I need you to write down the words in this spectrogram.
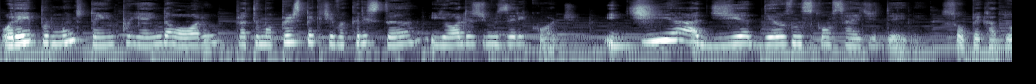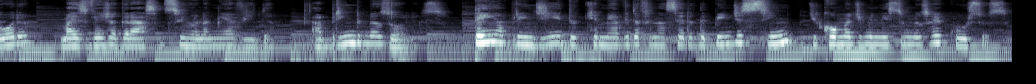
Orei por muito tempo e ainda oro para ter uma perspectiva cristã e olhos de misericórdia. E dia a dia Deus nos concede dele. Sou pecadora, mas vejo a graça do Senhor na minha vida, abrindo meus olhos. Tenho aprendido que a minha vida financeira depende sim de como administro meus recursos,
